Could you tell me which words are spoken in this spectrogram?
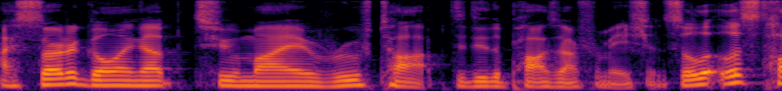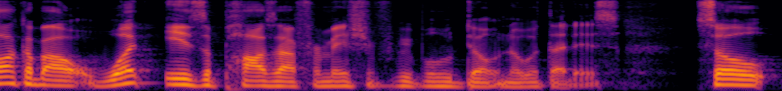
I started going up to my rooftop to do the pause affirmation. So let's talk about what is a pause affirmation for people who don't know what that is. So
